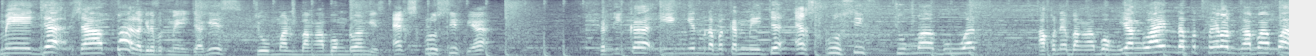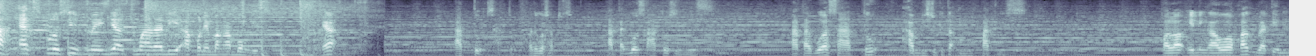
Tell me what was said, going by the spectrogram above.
Meja siapa lagi dapat meja guys? Cuman Bang Abong doang guys, eksklusif ya. Ketika ingin mendapatkan meja eksklusif cuma buat akunnya Bang Abong. Yang lain dapat Veron nggak apa-apa, eksklusif meja cuma ada di akunnya Bang Abong guys. Ya. Satu, satu. Kata gue satu. Kata gue satu sih guys. Kata gue satu, habis itu kita empat guys. Kalau ini nggak walkout berarti 4.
